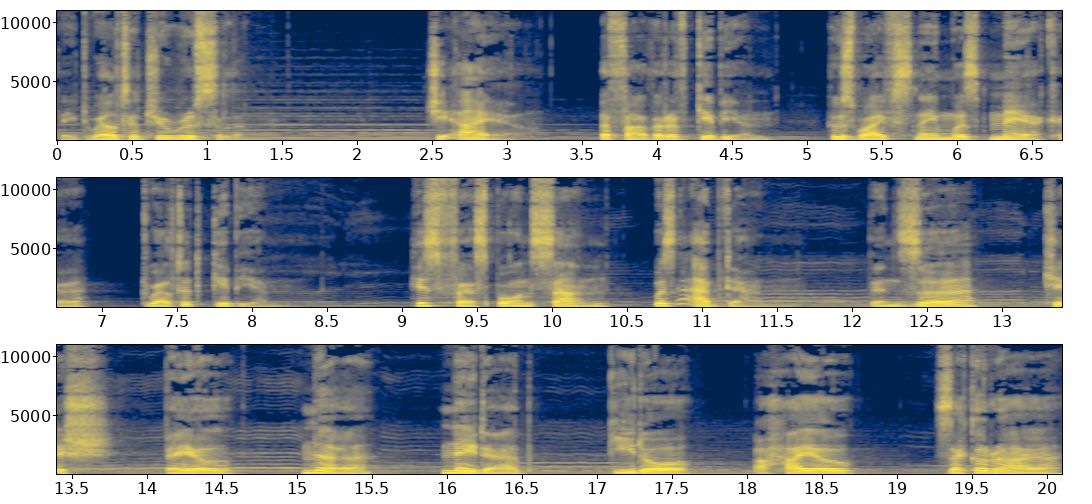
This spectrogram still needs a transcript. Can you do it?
They dwelt at Jerusalem. Jeiel, the father of Gibeon, whose wife's name was Maacah, dwelt at Gibeon. His firstborn son was Abdon, then Zur, Kish, Baal, Ner, Nadab, Gedor, Ahio, Zechariah,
